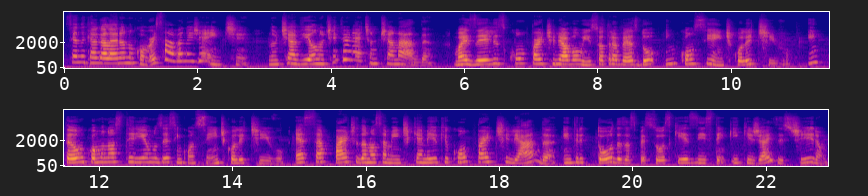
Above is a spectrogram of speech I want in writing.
Sendo que a galera não conversava, né, gente? Não tinha avião, não tinha internet, não tinha nada. Mas eles compartilhavam isso através do inconsciente coletivo. Então, como nós teríamos esse inconsciente coletivo, essa parte da nossa mente que é meio que compartilhada entre todas as pessoas que existem e que já existiram,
